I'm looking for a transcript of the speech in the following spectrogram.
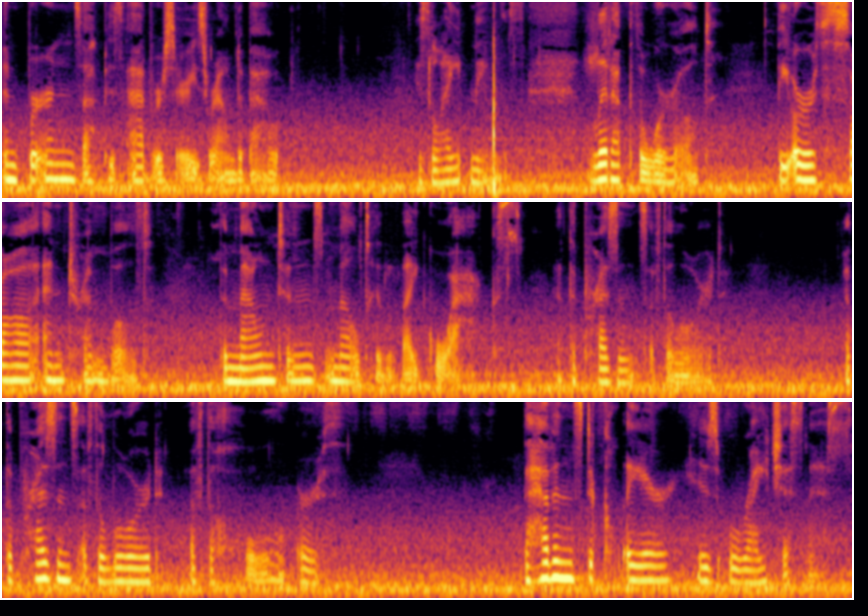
and burns up his adversaries round about. His lightnings lit up the world. The earth saw and trembled. The mountains melted like wax at the presence of the Lord, at the presence of the Lord of the whole earth. The heavens declare his righteousness,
